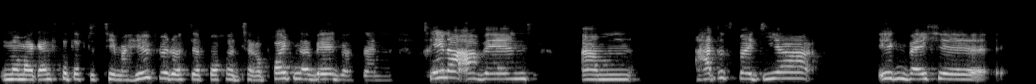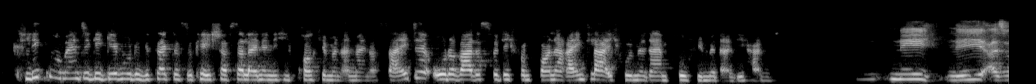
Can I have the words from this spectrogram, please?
nochmal ganz kurz auf das Thema Hilfe. Du hast ja vorher Therapeuten erwähnt, du hast deinen Trainer erwähnt. Ähm, hat es bei dir irgendwelche Klickmomente gegeben, wo du gesagt hast, okay, ich schaff's alleine nicht, ich brauche jemanden an meiner Seite? Oder war das für dich von vornherein klar, ich hole mir da einen Profi mit an die Hand? Nee, nee, also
